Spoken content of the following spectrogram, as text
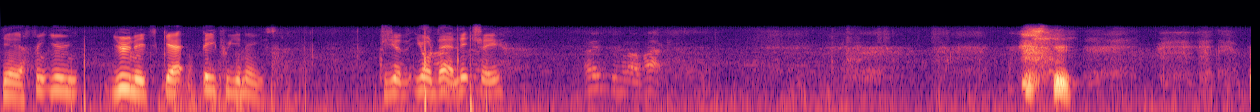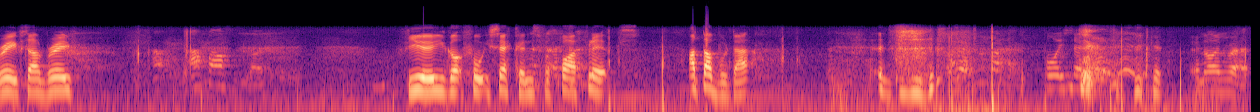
Yeah, I think you you need to get deep with your knees. Because you're, you're there, literally. I need to do my back. breathe, son, breathe. How, how fast is it though? For you, you got 40 seconds for five flips. I doubled that. 40 seconds. 9 reps.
